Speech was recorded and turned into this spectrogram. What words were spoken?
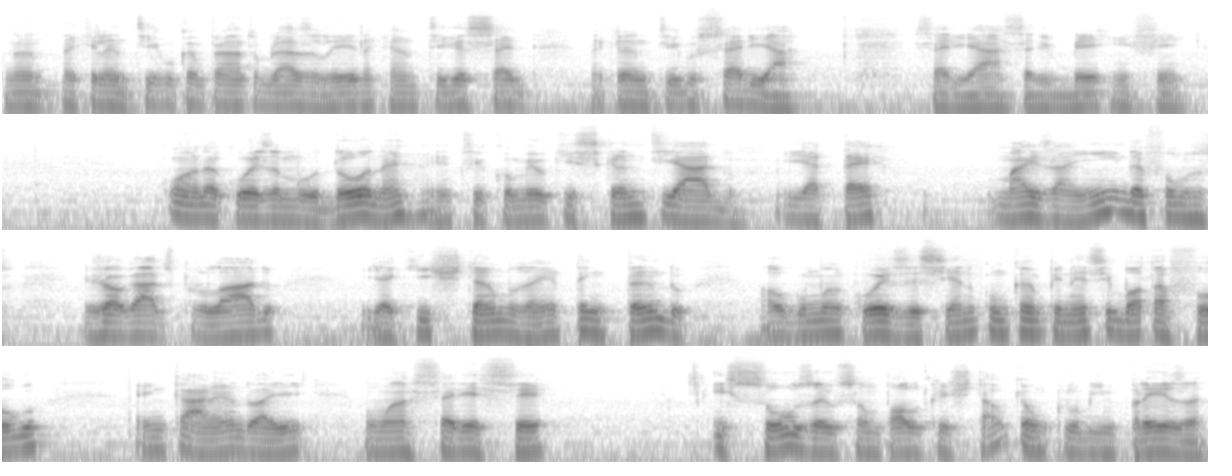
na, naquele antigo Campeonato Brasileiro, naquela antiga série, naquele antigo Série A, Série A, Série B, enfim. Quando a coisa mudou, né, a gente ficou meio que escanteado e até mais ainda fomos jogados para o lado e aqui estamos aí tentando alguma coisa esse ano com Campinense e Botafogo encarando aí uma Série C e Souza e o São Paulo Cristal, que é um clube empresa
